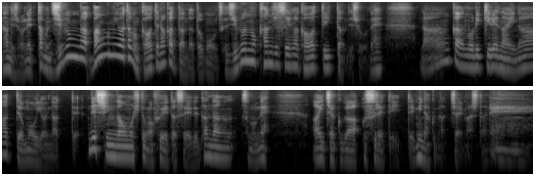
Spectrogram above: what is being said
なんでしょうね、多分自分が、番組は多分変わってなかったんだと思うんですけど、自分の感受性が変わっていったんでしょうね。なんか乗り切れないなーって思うようになって、で、新顔の人が増えたせいで、だんだんそのね、愛着が薄れていって見なくなっちゃいましたね。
